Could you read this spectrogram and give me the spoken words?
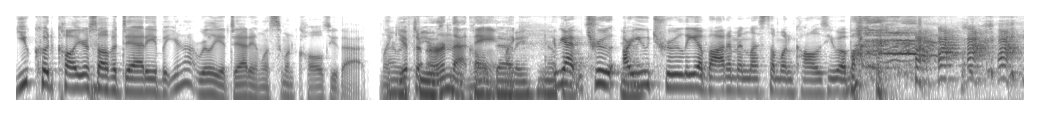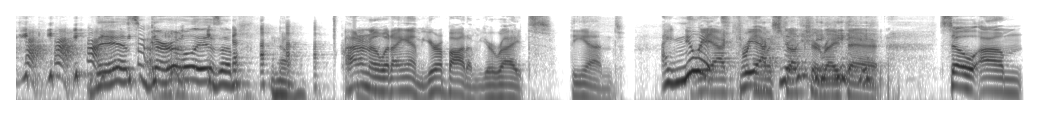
you could call yourself a daddy, but you're not really a daddy unless someone calls you that. Like I you have to earn be that called name. Like, No Yeah, thanks. true. Are you truly a bottom unless someone calls you a bottom? this girl is a no. I don't know what I am. You're a bottom. You're right. The end. I knew Three it. act, three act structure right there. So, um,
